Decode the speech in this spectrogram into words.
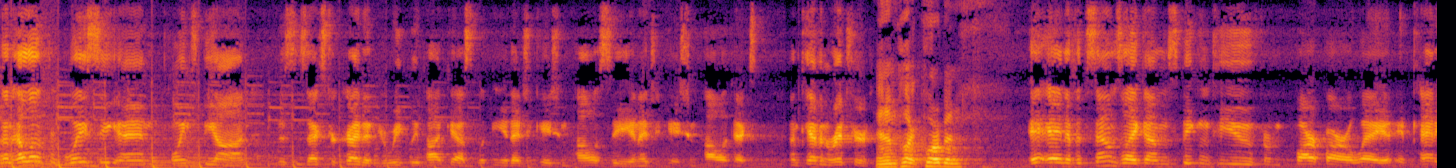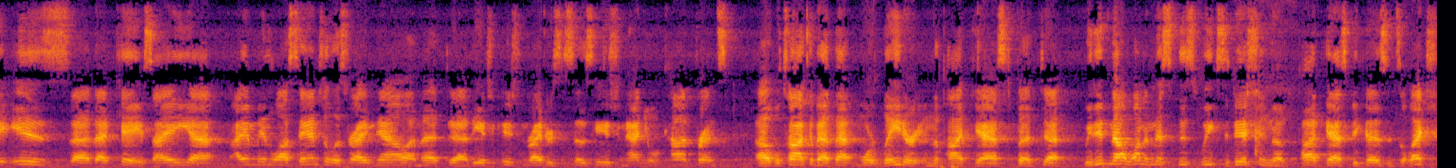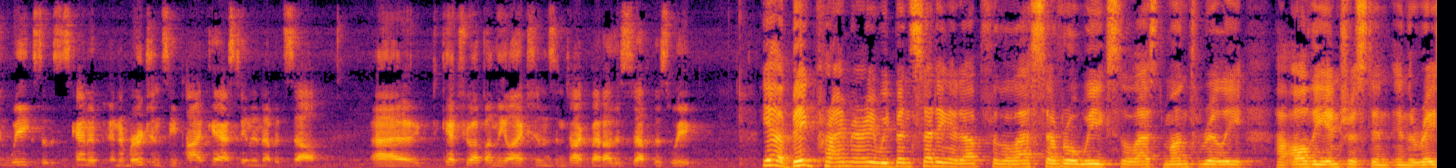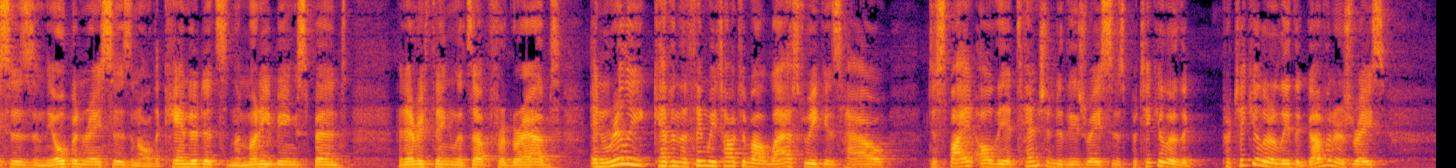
And hello from Boise and points beyond. This is Extra Credit, your weekly podcast looking at education policy and education politics. I'm Kevin Richert. And I'm Clark Corbin. And if it sounds like I'm speaking to you from far, far away, it, it kind of is uh, that case. I, uh, I am in Los Angeles right now. I'm at uh, the Education Writers Association annual conference. Uh, we'll talk about that more later in the podcast, but uh, we did not want to miss this week's edition of the podcast because it's election week, so this is kind of an emergency podcast in and of itself uh, to catch you up on the elections and talk about other stuff this week. Yeah, big primary. We've been setting it up for the last several weeks, the last month really. Uh, all the interest in, in the races and the open races and all the candidates and the money being spent and everything that's up for grabs. And really, Kevin, the thing we talked about last week is how, despite all the attention to these races, particularly the, particularly the governor's race,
